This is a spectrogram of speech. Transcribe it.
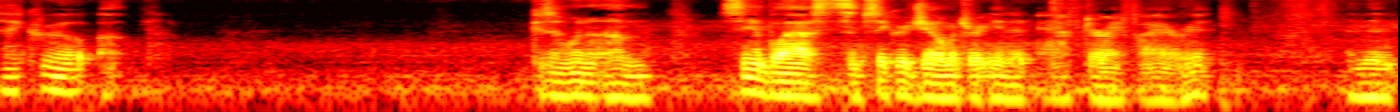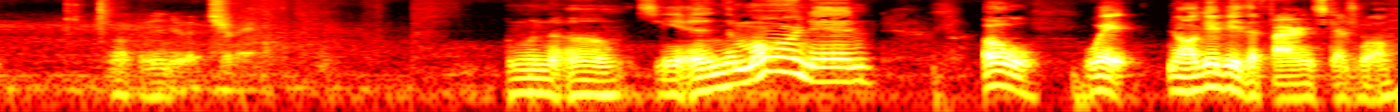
Dichro up. Because I want to um, sandblast some sacred geometry in it after I fire it. And then flip it into a tray. I'm gonna um see you in the morning. Oh, wait. No, I'll give you the firing schedule.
